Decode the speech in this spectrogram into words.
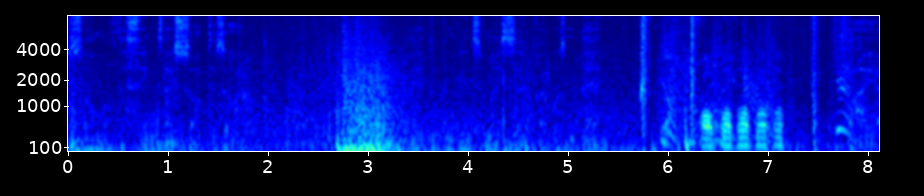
Some of the things I saw, Tesoro. I had to convince myself I wasn't dead. Hop hop hop hop hop. Fire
